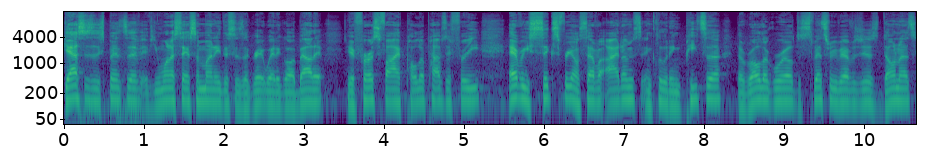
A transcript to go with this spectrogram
Gas is expensive. If you want to save some money, this is a great way to go about it. Your first five Polar Pops are free. Every six free on several items, including pizza, the roller grill, dispensary beverages, donuts,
